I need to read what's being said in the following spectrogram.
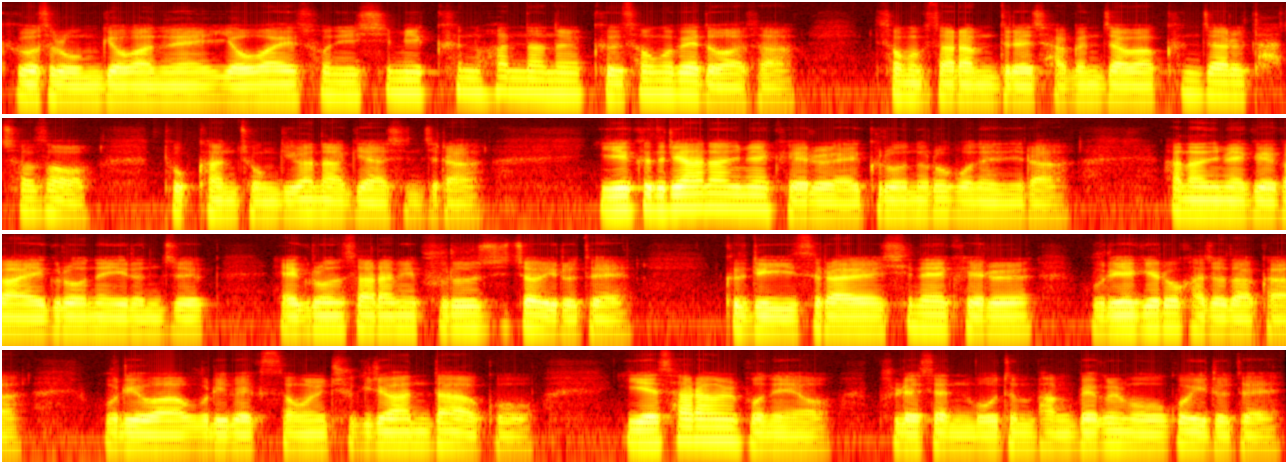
그것을 옮겨간 후에 여호와의 손이 심히 큰 환난을 그 성읍에 넣어사 성읍 사람들의 작은 자와 큰 자를 다 쳐서 독한 종기가 나게 하신지라. 이에 그들이 하나님의 괴를 에그론으로 보내니라. 하나님의 괴가 에그론에 이른즉 에그론 사람이 부르짖어 이르되 그들이 이스라엘 신의 괴를 우리에게로 가져다가 우리와 우리 백성을 죽이려 한다 하고 이에 사람을 보내어 블레셋 모든 방백을 모으고 이르되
